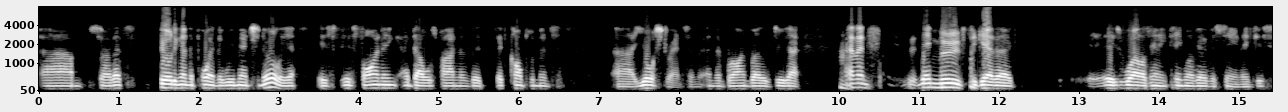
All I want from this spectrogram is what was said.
Um, so that's building on the point that we mentioned earlier is is finding a doubles partner that that complements uh, your strengths, and, and the Bryan brothers do that. Mm-hmm. And then f- they move together as well as any team I've ever seen. They just,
